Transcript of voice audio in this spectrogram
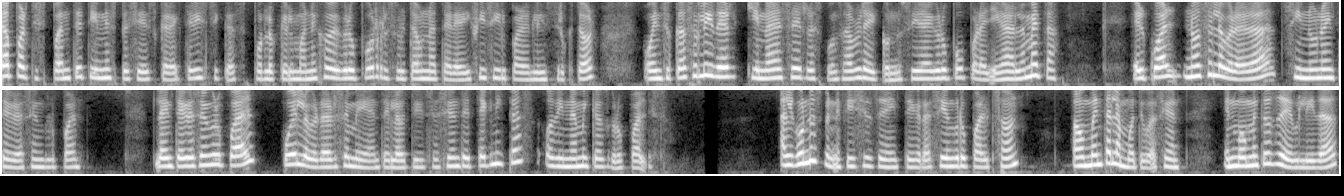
Cada participante tiene especiales características, por lo que el manejo de grupos resulta una tarea difícil para el instructor o en su caso líder, quien ha de ser responsable de conducir al grupo para llegar a la meta, el cual no se logrará sin una integración grupal. La integración grupal puede lograrse mediante la utilización de técnicas o dinámicas grupales. Algunos beneficios de la integración grupal son aumenta la motivación. En momentos de debilidad,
